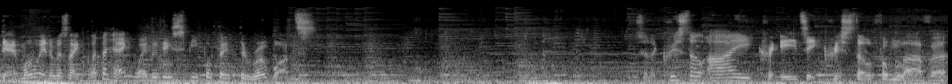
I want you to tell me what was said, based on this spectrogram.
demo and it was like, what the heck? Why do these people turn into robots? So the Crystal Eye creates a crystal from lava.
